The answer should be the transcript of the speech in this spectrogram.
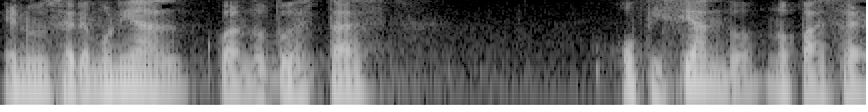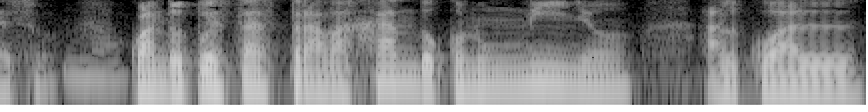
En un ceremonial, cuando tú estás oficiando, no pasa eso. Cuando tú estás trabajando con un niño al cual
